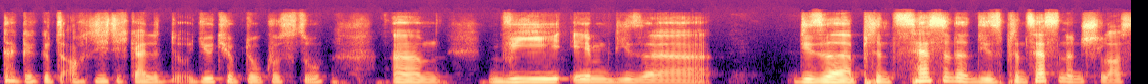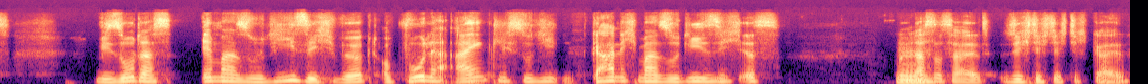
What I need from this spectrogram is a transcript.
da gibt es auch richtig geile Do- YouTube-Dokus zu, ähm, wie eben diese, diese Prinzessin, dieses Prinzessinnen-Schloss, wieso das immer so riesig wirkt, obwohl er eigentlich so die, gar nicht mal so riesig ist. Und das Mhm. ist halt richtig, richtig geil.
